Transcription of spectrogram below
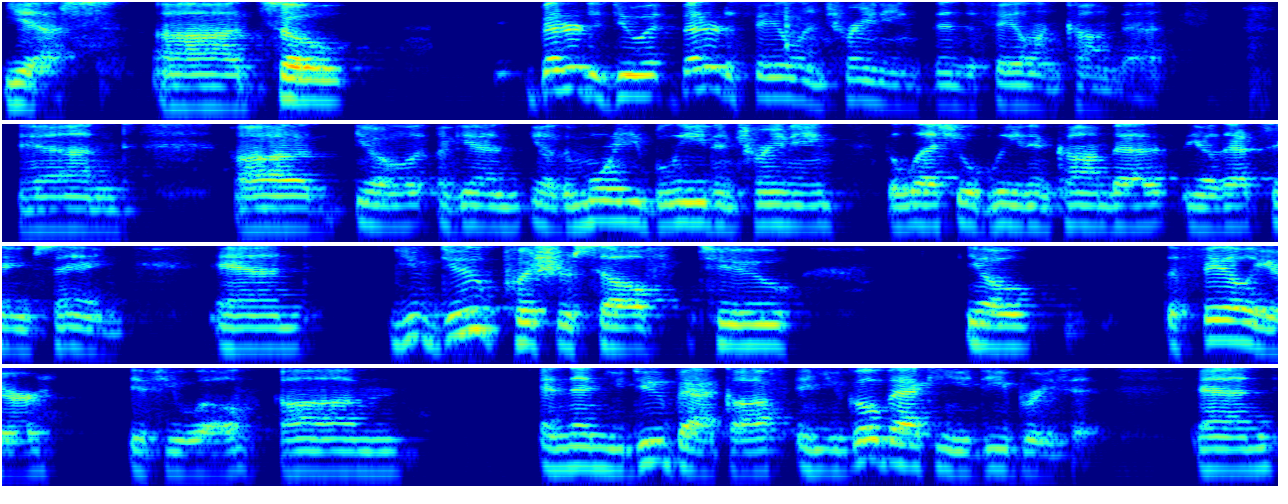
Yes. Uh, so better to do it, better to fail in training than to fail in combat. And, uh, you know, again, you know, the more you bleed in training, the less you'll bleed in combat, you know, that same saying. And you do push yourself to, you know, the failure, if you will. Um, and then you do back off and you go back and you debrief it. And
